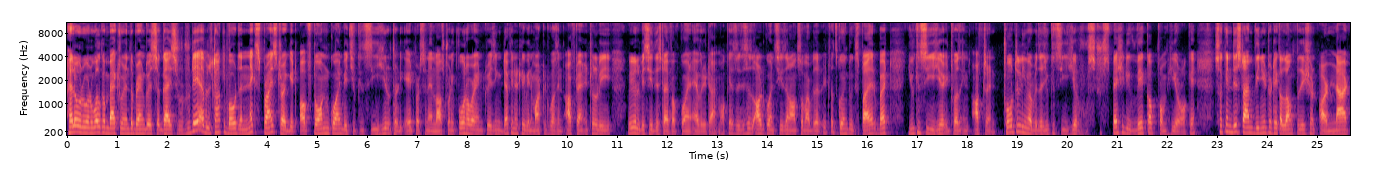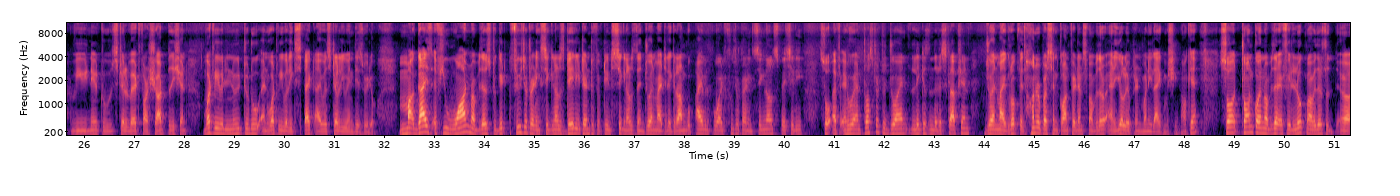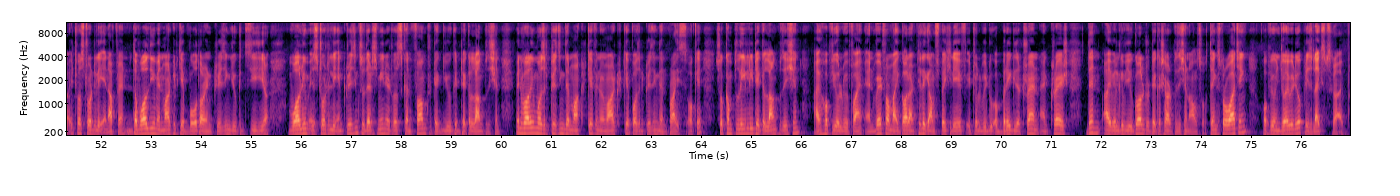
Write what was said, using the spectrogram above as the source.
Hello everyone, welcome back to another brand guys. So guys, today I will talk about the next price target of Ton coin, which you can see here 38% in last 24 hour increasing. Definitely when market was in uptrend, it will be we will be see this type of coin every time. Okay, so this is altcoin season also, my brother. It was going to expire, but you can see here it was in uptrend. Totally, my brother. You can see here, especially wake up from here. Okay, so can this time we need to take a long position or not? We need to still wait for short position what we will need to do and what we will expect i will tell you in this video. My, guys if you want my brothers to get future trading signals daily 10 to 15 signals then join my telegram group. I will provide future trading signals especially so if you are interested to join link is in the description. Join my group with 100% confidence my brother and you'll print money like machine okay so Ton coin brother if we look brother so uh, it was totally enough uptrend. the volume and market cap both are increasing you can see here. Volume is totally increasing so that's mean it was confirmed to take you can take a long position. When volume was increasing then market cap and when market cap was increasing then price okay? So completely take a long position. I hope you will be fine. And wait for my call on telegram especially if it will be do a break the trend and crash then i will give you call to take a short position also. Thanks for watching. Hope you enjoy video. Please like subscribe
